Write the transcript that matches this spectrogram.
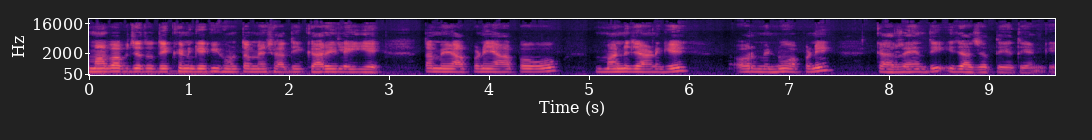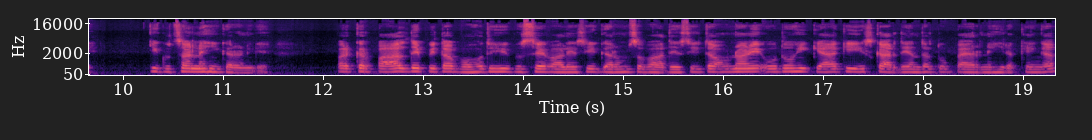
ਮਾਂ-ਬਾਪ ਜਦੋਂ ਦੇਖਣਗੇ ਕਿ ਹੁਣ ਤਾਂ ਮੈਂ ਸ਼ਾਦੀ ਕਰ ਹੀ ਲਈ ਏ, ਤਾਂ ਮੈਂ ਆਪਣੇ ਆਪ ਉਹ ਮੰਨ ਜਾਣਗੇ ਔਰ ਮੈਨੂੰ ਆਪਣੇ ਕਰ ਰਹਿਣ ਦੀ ਇਜਾਜ਼ਤ ਦੇ ਦੇਣਗੇ, ਕਿ ਗੁੱਸਾ ਨਹੀਂ ਕਰਨਗੇ। ਪਰ ਕਿਰਪਾਲ ਦੇ ਪਿਤਾ ਬਹੁਤ ਹੀ ਗੁੱਸੇ ਵਾਲੇ ਸੀ, ਗਰਮ ਸੁਭਾਅ ਦੇ ਸੀ, ਤਾਂ ਉਹਨਾਂ ਨੇ ਉਦੋਂ ਹੀ ਕਿਹਾ ਕਿ ਇਸ ਘਰ ਦੇ ਅੰਦਰ ਤੂੰ ਪੈਰ ਨਹੀਂ ਰੱਖੇਗਾ।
